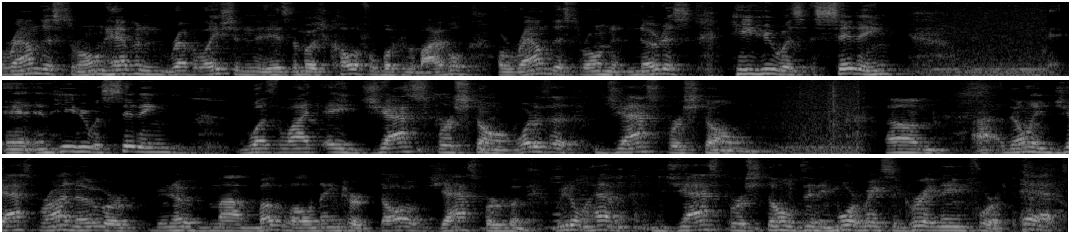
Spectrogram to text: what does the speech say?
around this throne, heaven Revelation is the most colorful book of the Bible. Around this throne, notice he who was sitting, and he who was sitting was like a jasper stone. What is a jasper stone? Um, I, the only Jasper I know, or you know, my mother-in-law named her dog Jasper, but we don't have Jasper stones anymore. It makes a great name for a pet.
